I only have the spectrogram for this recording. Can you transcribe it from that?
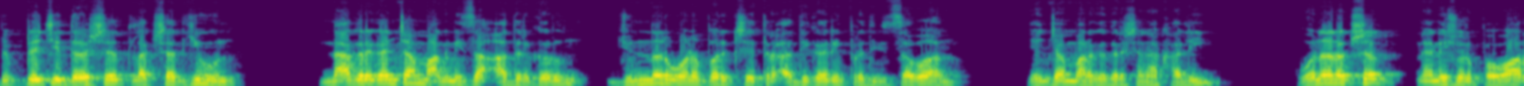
बिबट्याची दहशत लक्षात घेऊन नागरिकांच्या मागणीचा आदर करून जुन्नर वनपरिक्षेत्र अधिकारी प्रदीप चव्हाण यांच्या मार्गदर्शनाखाली वनरक्षक ज्ञानेश्वर पवार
